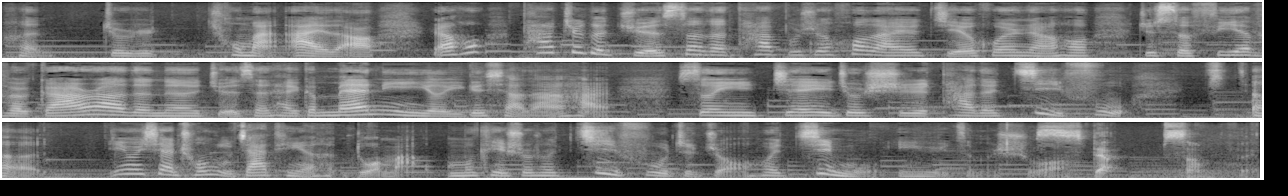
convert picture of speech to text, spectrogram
很 就是充满爱的啊。然后他这个角色呢，他不是后来又结婚，然后就 Sofia Vergara 的那个角色，他有一个 Manny 有一个小男孩，所以 Jay 就是他的继父，呃。因为现在重组家庭也很多嘛，我们可以说说继父这种或者继母英语怎么说 Step something.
